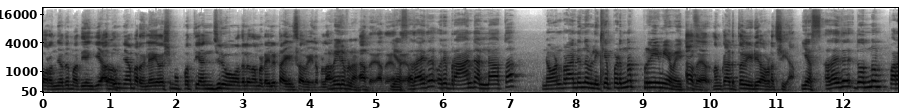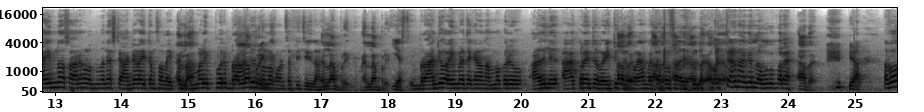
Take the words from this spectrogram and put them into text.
കുറഞ്ഞത് മതിയെങ്കിൽ അതും ഞാൻ പറഞ്ഞില്ല ഏകദേശം മുപ്പത്തി അഞ്ച് രൂപ മുതൽ നമ്മുടെ ടൈൽസ് അവൈലബിൾ അവൈലബിൾ ആണ്. അതെ അതെ അതായത് ഒരു ബ്രാൻഡ് അല്ലാത്ത നോൺ ബ്രാൻഡ് എന്ന് വിളിക്കപ്പെടുന്ന പ്രീമിയം ഐറ്റം അതെ നമുക്ക് അടുത്ത വീഡിയോ അവിടെ ചെയ്യാം. യെസ് അതായത് ഇതൊന്നും പറയുന്ന സാധനങ്ങൾ ഒന്നും തന്നെ സ്റ്റാൻഡേർഡ് ഐറ്റംസ് അല്ല ഇപ്പൊ നമ്മളിപ്പോ ഒരു ബ്രാൻഡ് എന്നുള്ള കോൺസെപ്റ്റ് ചെയ്താണ്. എല്ലാം പ്രീമിയം എല്ലാം പ്രീമിയം യെസ് ബ്രാൻഡ് പറയുമ്പോഴത്തേക്കാണ് നമുക്കൊരു അതിൽ ആക്യുറേറ്റ് റേറ്റ് പോലും പറയാൻ പറ്റാത്ത സാധ്യതയുള്ളൂ മറ്റാണ് അങ്ങനെ നമുക്ക് പറയാം അതെ. യാ അപ്പോൾ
